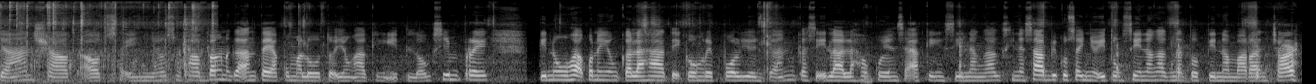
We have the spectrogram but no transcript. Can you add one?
dyan. Shout out sa inyo. So habang nagaantay ako maluto yung aking itlog, siyempre kinuha ko na yung kalahati kong repolyo dyan kasi ilalahaw ko yan sa aking sinangag. Sinasabi ko sa inyo itong sinangag na to tinamaran char.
